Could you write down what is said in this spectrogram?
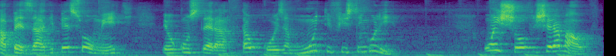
Apesar de pessoalmente eu considerar tal coisa muito difícil de engolir. O enxofre cheira mal,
